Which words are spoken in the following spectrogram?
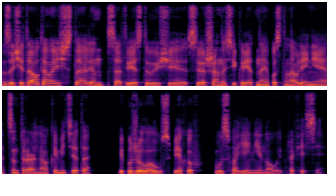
Зачитал товарищ Сталин соответствующее совершенно секретное постановление Центрального комитета и пожелал успехов в освоении новой профессии.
